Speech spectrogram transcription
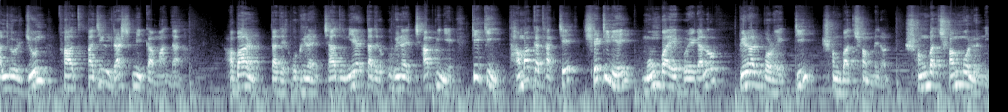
আল্লু অর্জুন ফাদ ফাজিল, রাশ্মিকা মান্দানা। আবার তাদের অভিনয়ের জাদু নিয়ে, তাদের অভিনয়ের ছাপি নিয়ে কি কি ধামাকা থাকছে সেটি নিয়েই মুম্বাইয়ে হয়ে গেল বিরাট বড় একটি সংবাদ সম্মেলন। সংবাদ সম্মেলনী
